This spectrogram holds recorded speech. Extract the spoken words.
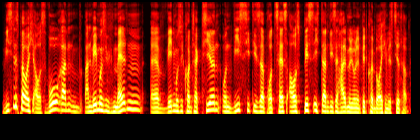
Wie sieht es bei euch aus? Woran, an wen muss ich mich melden? Äh, wen muss ich kontaktieren? Und wie sieht dieser Prozess aus, bis ich dann diese halbe Million in Bitcoin bei euch investiert habe?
